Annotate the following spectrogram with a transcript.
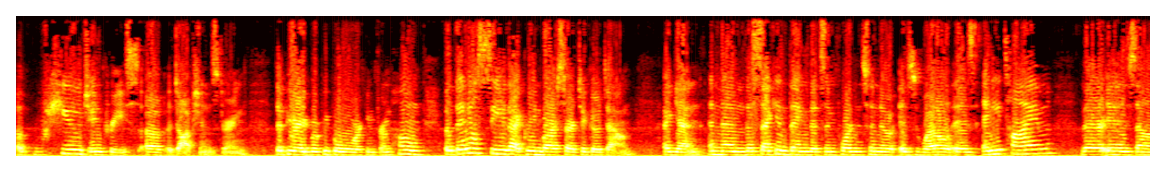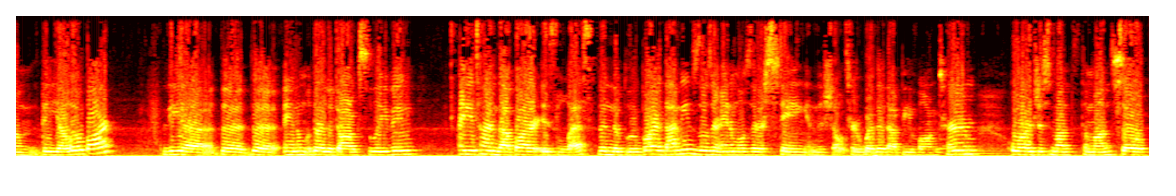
a huge increase of adoptions during the period where people were working from home. But then you'll see that green bar start to go down again. And then the second thing that's important to note as well is anytime there is um, the yellow bar, the uh, the the animal or the dogs leaving. Anytime that bar is less than the blue bar, that means those are animals that are staying in the shelter, whether that be long term or just month to month. So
